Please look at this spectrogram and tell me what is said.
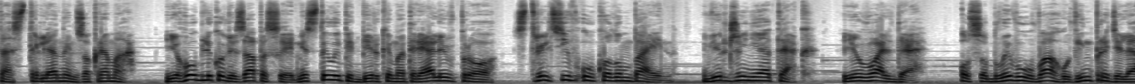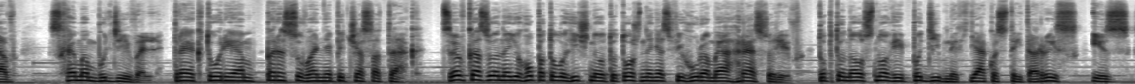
та стрілянин, зокрема. Його облікові записи містили підбірки матеріалів про стрільців у Колумбайн, Вірджинія Тек, Ювальде. Особливу увагу він приділяв схемам будівель, траєкторіям пересування під час атак. Це вказує на його патологічне ототожнення з фігурами агресорів, тобто на основі подібних якостей та рис із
